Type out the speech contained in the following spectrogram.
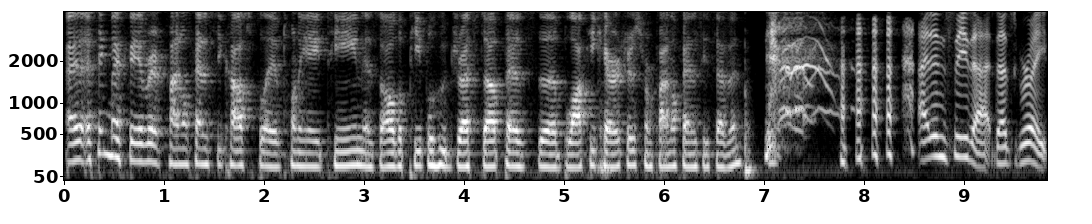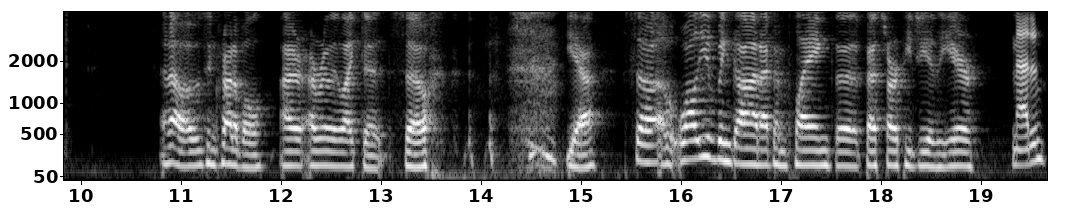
I, I think my favorite Final Fantasy cosplay of 2018 is all the people who dressed up as the blocky characters from Final Fantasy VII. I didn't see that. That's great. I know it was incredible. I, I really liked it. So, yeah. So uh, while you've been gone, I've been playing the best RPG of the year. Madden?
